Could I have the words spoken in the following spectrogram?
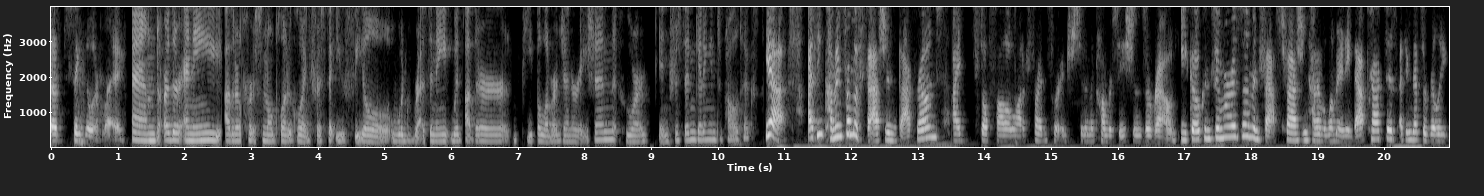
a singular way. And are there any other personal political interests that you feel would resonate with other people of our generation who are interested in getting into politics? Yeah, I think coming from a fashion background, I still follow a lot of friends who are interested in the conversations around eco consumerism and fast fashion, kind of eliminating that practice. I think that's a really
